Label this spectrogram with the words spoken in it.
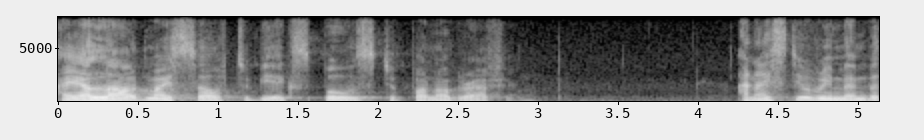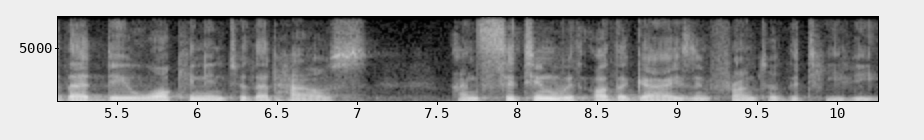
I allowed myself to be exposed to pornography. And I still remember that day walking into that house and sitting with other guys in front of the TV.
